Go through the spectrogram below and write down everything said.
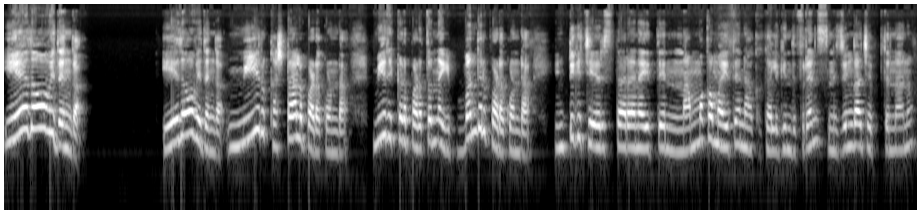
ఏదో విధంగా ఏదో విధంగా మీరు కష్టాలు పడకుండా మీరు ఇక్కడ పడుతున్న ఇబ్బందులు పడకుండా ఇంటికి చేరుస్తారని అయితే నమ్మకం అయితే నాకు కలిగింది ఫ్రెండ్స్. నిజంగా చెప్తున్నాను.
